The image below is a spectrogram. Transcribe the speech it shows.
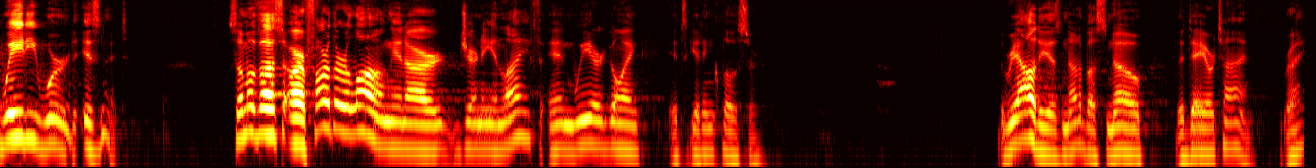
weighty word, isn't it? Some of us are farther along in our journey in life, and we are going, it's getting closer. The reality is, none of us know the day or time, right?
